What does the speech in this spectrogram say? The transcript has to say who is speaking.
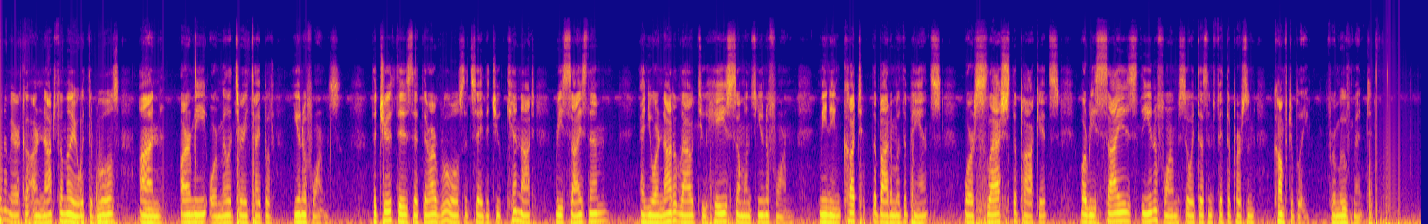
Speaker 1: people in America are not familiar with the rules on army or military type of uniforms. The truth is that there are rules that say that you cannot resize them and you are not allowed to haze someone's uniform, meaning cut the bottom of the pants or slash the pockets or resize the uniform so it doesn't fit the person comfortably for movement.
